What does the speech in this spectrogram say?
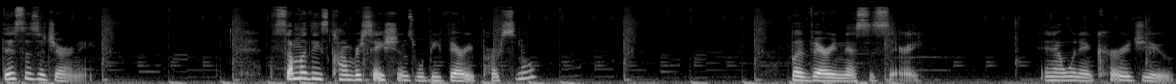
This is a journey. Some of these conversations will be very personal, but very necessary. And I want to encourage you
